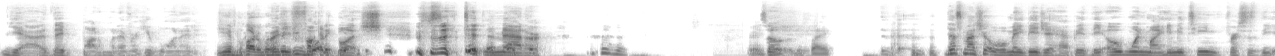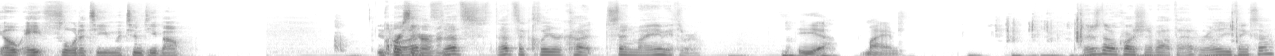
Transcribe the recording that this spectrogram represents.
Yeah, they bought him whatever he wanted. Yeah, bought it wherever Reggie he fucking wanted. Bush. it didn't matter. Reggie So- was like This matchup will make BJ happy. The 01 Miami team versus the 08 Florida team with Tim Tebow. And Oh, Percy that's, Herman. that's that's a clear cut send Miami through. yeah, Miami. There's no question about that. Really, you think so?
